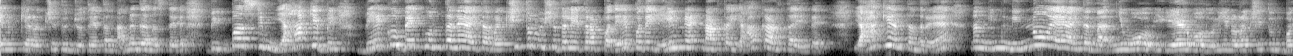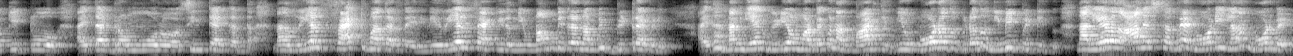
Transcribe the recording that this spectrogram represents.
ಏನಕ್ಕೆ ರಕ್ಷಿತನ ಜೊತೆ ಅಂತ ನನಗನ್ನಿಸ್ತಾ ಇದೆ. ಬಿಗ್ ಬಾಸ್ ಟೀಮ್ ಯಾಕೆ ಬೇಕು ಬೇಕು ಅಂತಾನೆ ಆಯ್ತಾ? ರಕ್ಷಿತನ ವಿಷಯದಲ್ಲಿ ಈ ಥರ ಪದೇ ಪದೇ ಎಲಿಮಿನೇಟ್ ನಾಟಕ ಯಾಕೆ ಆಡ್ತಾ ಇದೆ? ಯಾಕೆ ಅಂತಂದರೆ, ನಾನು ನಿಮ್ಗೆ ಇನ್ನೂ ಆಯ್ತಾ ನೀವು ಈಗ ಹೇಳ್ಬೋದು, ನೀನು ರಕ್ಷಿತನ ಬಕ್ಕಿಟ್ಟು ಆಯ್ತಾ, ಡ್ರಮ್ಮು, ಸಿಂಟ್ಯಾಂಕ್ ಅಂತ. ನಾನು ರಿಯಲ್ ಫ್ಯಾಕ್ಟ್ ಮಾತಾಡ್ತಾ ಇದ್ದೀನಿ. ರಿಯಲ್ ಫ್ಯಾಕ್ಟ್ ಇದು ನೀವು ನಂಬಿದ್ರೆ ನಂಬಿ ಬಿಟ್ಟರೆ ಬಿಡಿ. ಆಯ್ತಾ? ನನಗೇನು ವಿಡಿಯೋ ಮಾಡಬೇಕು ನಾನು ಮಾಡ್ತೀನಿ. ನೀವು ನೋಡೋದು ಬಿಡೋದು ನಿಮಗೆ ಬಿಟ್ಟಿದ್ದು. ನಾನು ಹೇಳೋದು ಆನೆಸ್ಟ್ ಅಂದರೆ ನೋಡಿ ಇಲ್ಲ ನೋಡಬೇಡಿ.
